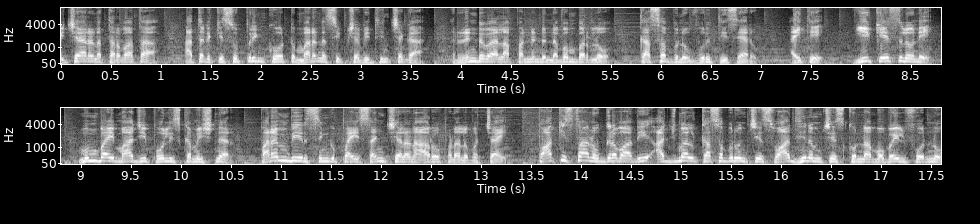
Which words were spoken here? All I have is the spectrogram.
విచారణ తర్వాత అతడికి సుప్రీంకోర్టు మరణశిక్ష విధించగా రెండు వేల పన్నెండు నవంబర్లో కసబ్ను ఉరితీశారు. అయితే ఈ కేసులోనే ముంబై మాజీ పోలీస్ కమిషనర్ పరంబీర్ సింగ్ పై సంచలన ఆరోపణలు వచ్చాయి. పాకిస్తాన్ ఉగ్రవాది అజ్మల్ కసబ్ నుంచి స్వాధీనం చేసుకున్న మొబైల్ ఫోన్ను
